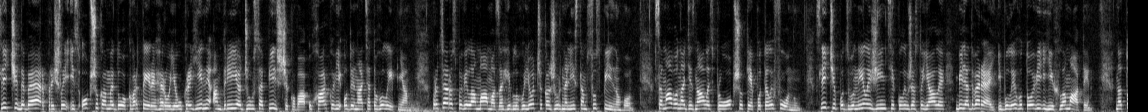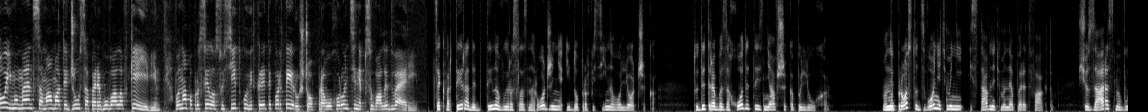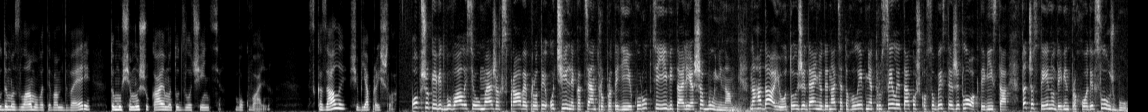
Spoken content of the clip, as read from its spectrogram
Слідчі ДБР прийшли із обшуками до квартири Героя України Андрія Джуса Пільщикова у Харкові 11 липня. Про це розповіла мама загиблого льотчика журналістам Суспільного. Сама вона дізналась про обшуки по телефону. Слідчі подзвонили жінці, коли вже стояли біля дверей і були готові їх ламати. На той момент сама мати Джуса перебувала в Києві. Вона попросила сусідку відкрити квартиру, щоб правоохоронці не псували двері. Це квартира, де дитина виросла з народження і до професійного льотчика. Туди треба заходити, знявши капелюха. Вони просто дзвонять мені і ставлять мене перед фактом, що зараз ми будемо зламувати вам двері, тому що ми шукаємо тут злочинця, буквально. Сказали, щоб я прийшла. Обшуки відбувалися у межах справи проти очільника Центру протидії корупції Віталія Шабуніна. Нагадаю, у той же день, 11 липня, трусили також особисте житло активіста та частину, де він проходив службу.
